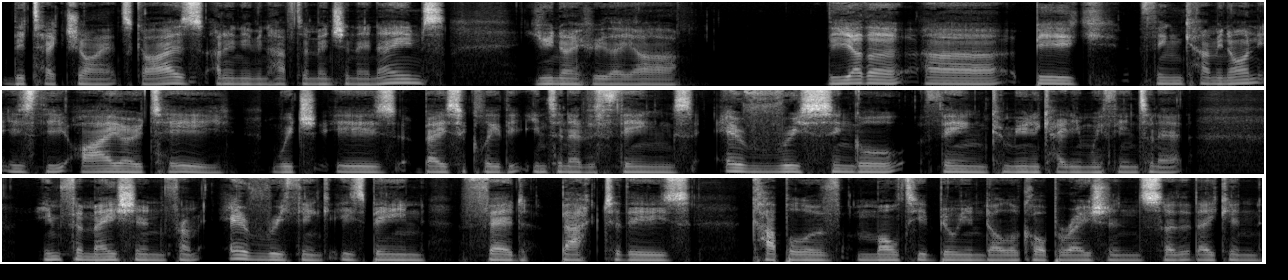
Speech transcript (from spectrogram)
the tech giants, guys. I don't even have to mention their names. You know who they are. The other uh, big thing coming on is the IoT, which is basically the Internet of Things, every single thing communicating with the Internet. Information from everything is being fed back to these couple of multi billion dollar corporations so that they can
